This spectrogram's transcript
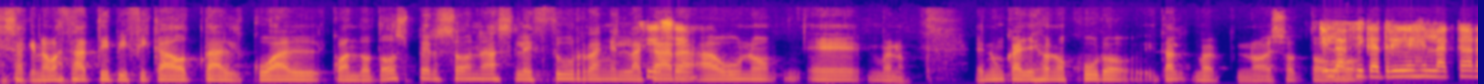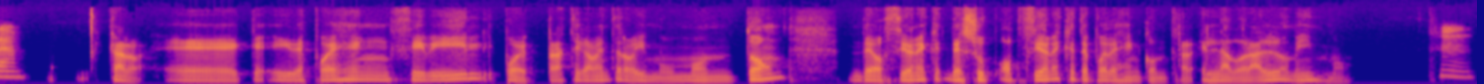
O sea, que no va a estar tipificado tal cual cuando dos personas le zurran en la Sí, cara sí. a uno, eh, bueno, en un callejón oscuro y tal. Bueno, no, eso Y las todo, cicatrices en la cara. claro. eh, que- y después en civil, pues prácticamente lo mismo. Un montón de opciones, de subopciones que te puedes encontrar. En laboral lo mismo. Hmm.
